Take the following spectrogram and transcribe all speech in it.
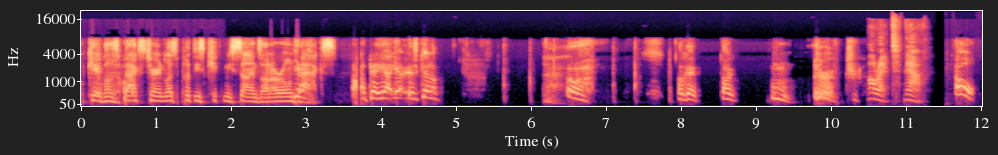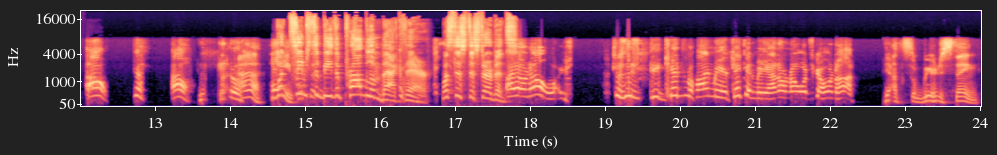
Okay, well his back's turned. Let's put these kick me signs on our own Yeah. backs. Okay. Yeah. Yeah. Just get him. Ugh. Okay. Oh. Mm. All right, now. oh. Ow. Yeah. Ow. Ugh. Ah, hey, what seems to be the problem back there? What's this disturbance? I don't know. Just these kids behind me are kicking me. I don't know what's going on. Yeah, it's the weirdest thing.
